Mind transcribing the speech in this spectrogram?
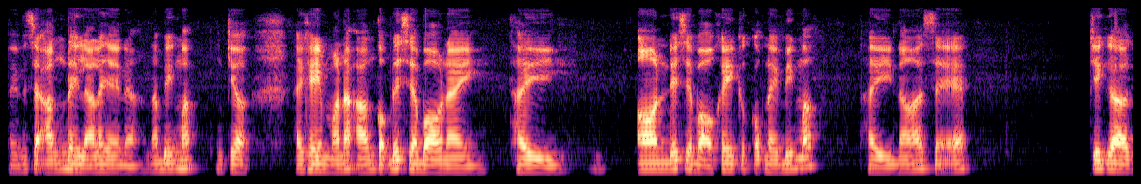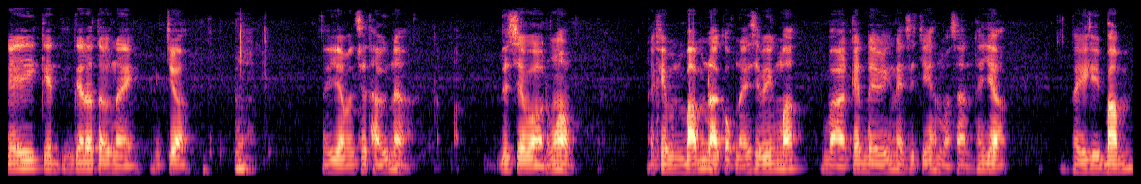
thì nó sẽ ẩn đi là là vậy nè, nó biến mất, được chưa? Thì khi mà nó ẩn cục disable này, thì on disable khi cái cục này biến mất, thì nó sẽ trigger cái cái cái đối tượng này, được chưa? Bây giờ mình sẽ thử nè. Disable đúng không? Thì khi mình bấm lại cục này sẽ biến mất và cái đề biến này sẽ chuyển thành màu xanh thấy chưa? Thì khi bấm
